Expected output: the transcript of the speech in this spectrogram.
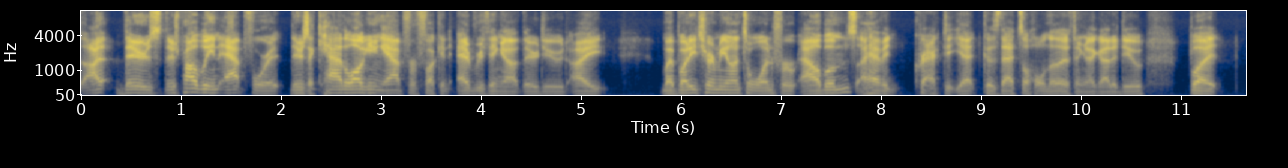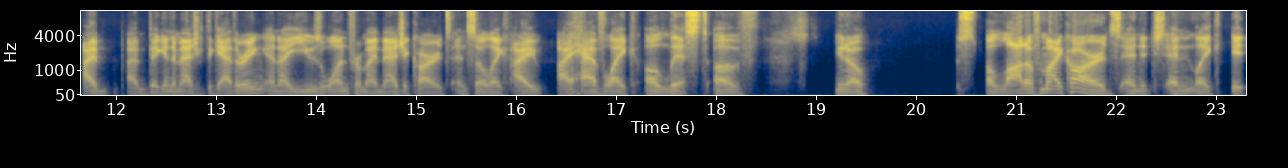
I there's there's probably an app for it. There's a cataloging app for fucking everything out there, dude. I my buddy turned me on to one for albums. I haven't cracked it yet because that's a whole nother thing I got to do. But I I'm big into Magic the Gathering, and I use one for my Magic cards, and so like I I have like a list of, you know, a lot of my cards, and it's and like it it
